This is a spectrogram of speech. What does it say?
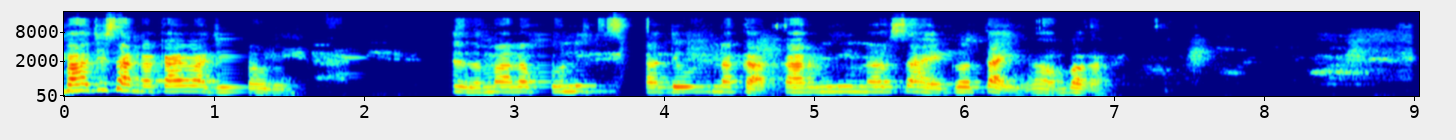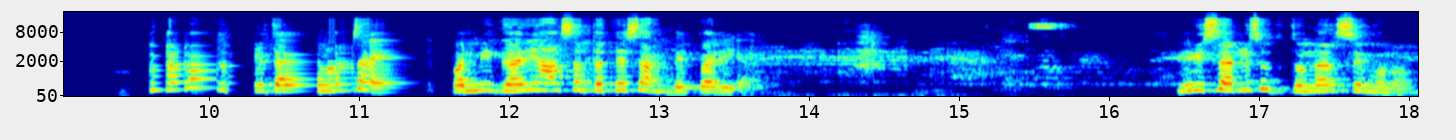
भाजी सांगा काय भाजी बनवली? मला कोणीच देऊ नका कारण मी नर्स आहे गत आहे हा बघा. आहे पण मी घरी असेल तर ते सांगते पर्याय मी विसरलीच होती तू नर्स आहे म्हणून.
